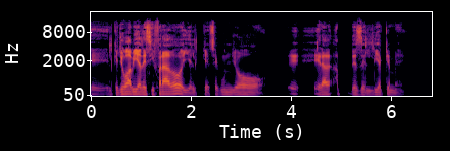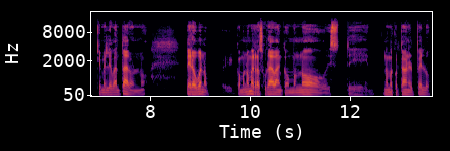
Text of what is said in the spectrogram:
eh, el que yo había descifrado y el que según yo eh, era desde el día que me, que me levantaron, ¿no? Pero bueno, como no me rasuraban, como no, este, no me cortaban el pelo,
